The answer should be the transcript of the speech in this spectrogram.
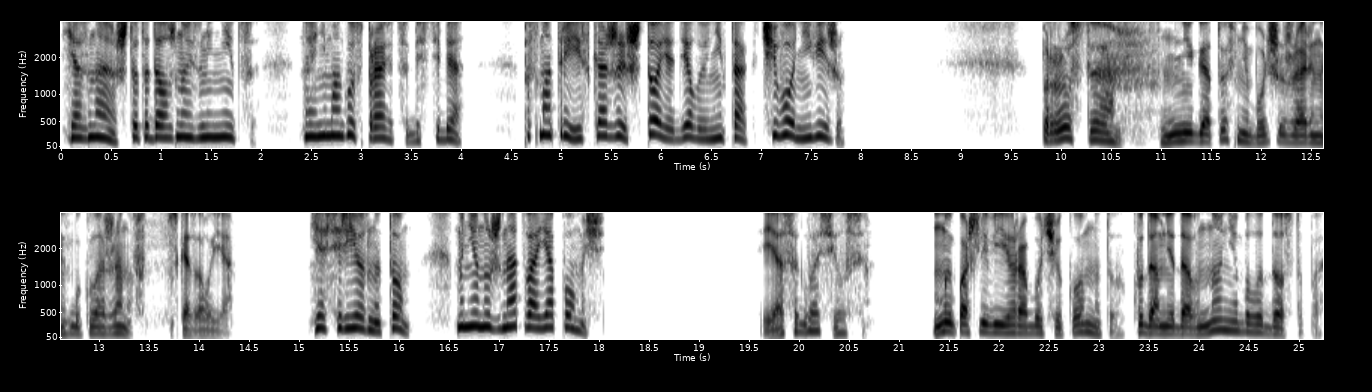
«Я знаю, что-то должно измениться, но я не могу справиться без тебя. Посмотри и скажи, что я делаю не так, чего не вижу». «Просто не готовь мне больше жареных баклажанов», — сказал я. «Я серьезно, Том. Мне нужна твоя помощь». Я согласился. Мы пошли в ее рабочую комнату, куда мне давно не было доступа,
